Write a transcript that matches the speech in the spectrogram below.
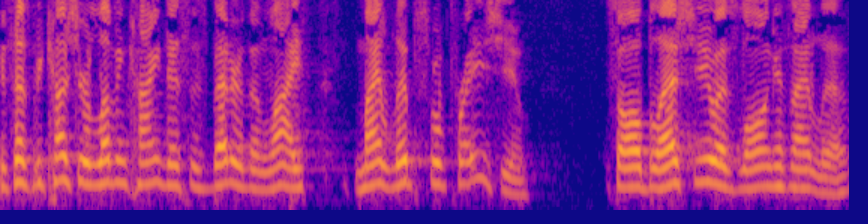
It says, Because your loving kindness is better than life, my lips will praise you. So I'll bless you as long as I live.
